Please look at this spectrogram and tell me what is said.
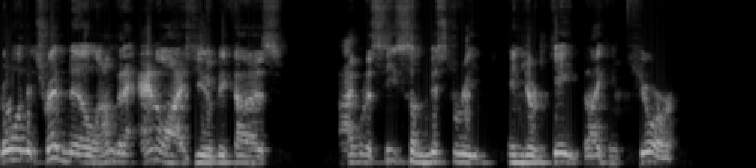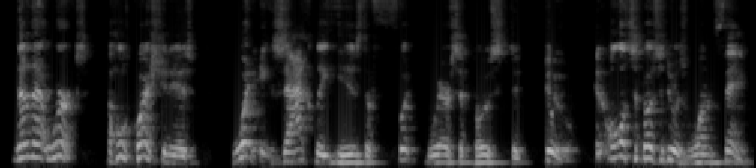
go on the treadmill, and I'm going to analyze you because I want to see some mystery in your gait that I can cure. None of that works. The whole question is what exactly is the footwear supposed to do? And all it's supposed to do is one thing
